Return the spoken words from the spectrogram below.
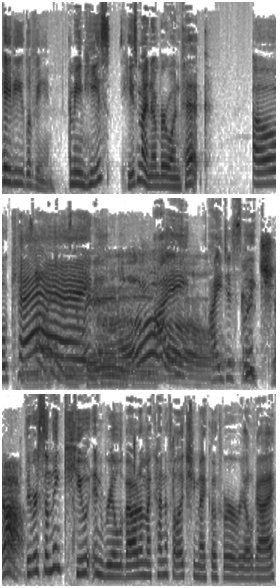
Katie Levine. I mean, he's he's my number one pick. Okay. I I just Good like job. there was something cute and real about him. I kind of felt like she might go for a real guy.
